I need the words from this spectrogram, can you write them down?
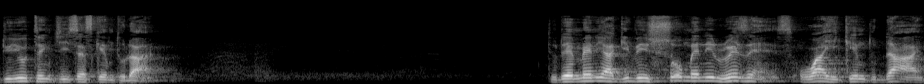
do you think Jesus came to die? Today, many are giving so many reasons why he came to die,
